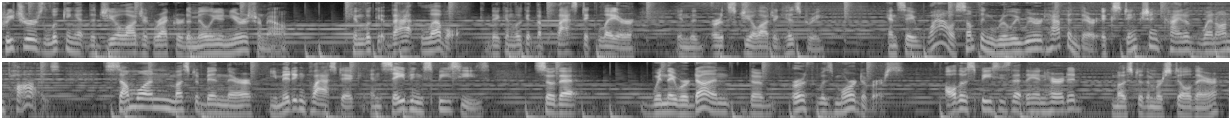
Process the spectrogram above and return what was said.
creatures looking at the geologic record a million years from now can look at that level. They can look at the plastic layer in the Earth's geologic history and say, wow, something really weird happened there. Extinction kind of went on pause. Someone must have been there emitting plastic and saving species so that when they were done, the Earth was more diverse. All those species that they inherited, most of them are still there,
